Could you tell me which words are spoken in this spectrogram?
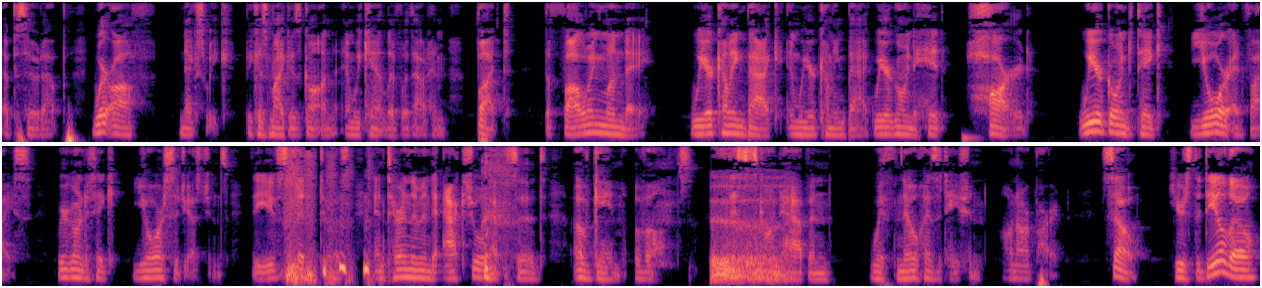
episode up, we're off next week because Mike is gone and we can't live without him. But the following Monday, we are coming back and we are coming back. We are going to hit hard. We are going to take your advice. We're going to take your suggestions that you've submitted to us and turn them into actual episodes of Game of Owns. This is going to happen with no hesitation on our part. So, here's the deal though.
